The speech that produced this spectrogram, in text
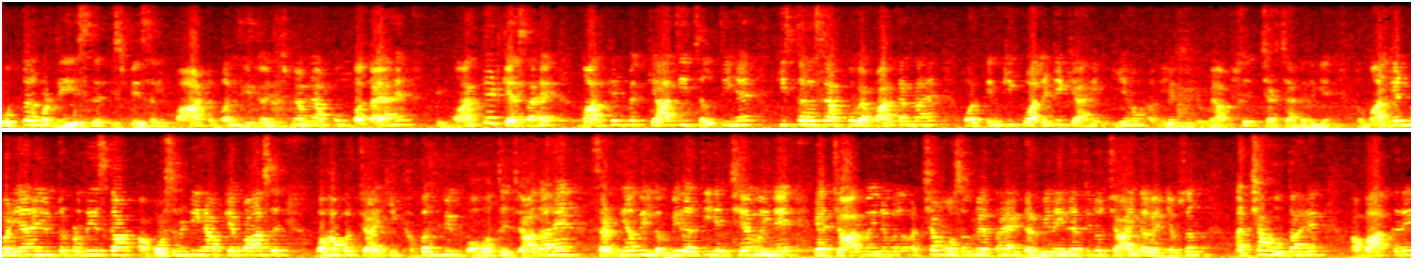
Uttar Pradesh special part one video है, जिसमें हमने आपको बताया है कि मार्केट कैसा है मार्केट में क्या चीज़ चलती है, किस तरह से आपको व्यापार करना है और इनकी क्वालिटी क्या है, ये हम अगले वीडियो में आपसे चर्चा करेंगे। तो मार्केट बढ़िया है उत्तर प्रदेश का अपॉर्चुनिटी है आपके पास, वहाँ पर चाय की खपत भी बहुत ज़्यादा है, सर्दियाँ भी लंबी रहती है, छह महीने या चार महीने मतलब अच्छा मौसम रहता है, गर्मी नहीं रहती तो चाय का कंजप्शन अच्छा होता है। अब बात करें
